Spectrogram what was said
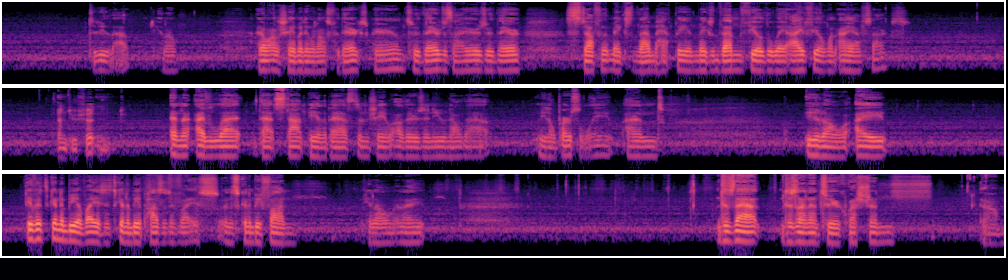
to do that, you know. I don't want to shame anyone else for their experience or their desires or their stuff that makes them happy and makes them feel the way I feel when I have sex. And you shouldn't. And I've let that stop me in the past and shame others, and you know that, you know, personally. And, you know, I. If it's going to be a vice, it's going to be a positive vice, and it's going to be fun, you know, and I. does that does that answer your question? Um,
